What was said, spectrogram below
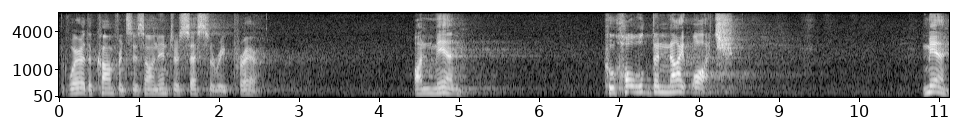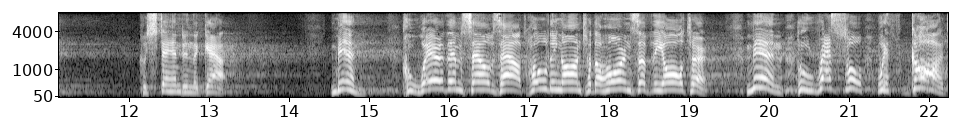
But where are the conferences on intercessory prayer? on men who hold the night watch, men who stand in the gap, men who wear themselves out holding on to the horns of the altar, men who wrestle with God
